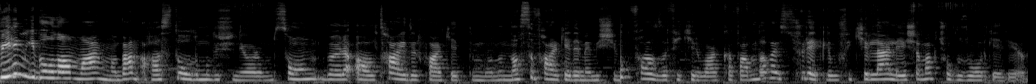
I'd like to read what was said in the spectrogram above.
Benim gibi olan var mı? Ben hasta olduğumu düşünüyorum. Son böyle 6 aydır fark ettim bunu. Nasıl fark edememişim? Çok fazla fikir var kafamda ve sürekli bu fikirlerle yaşamak çok zor geliyor.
